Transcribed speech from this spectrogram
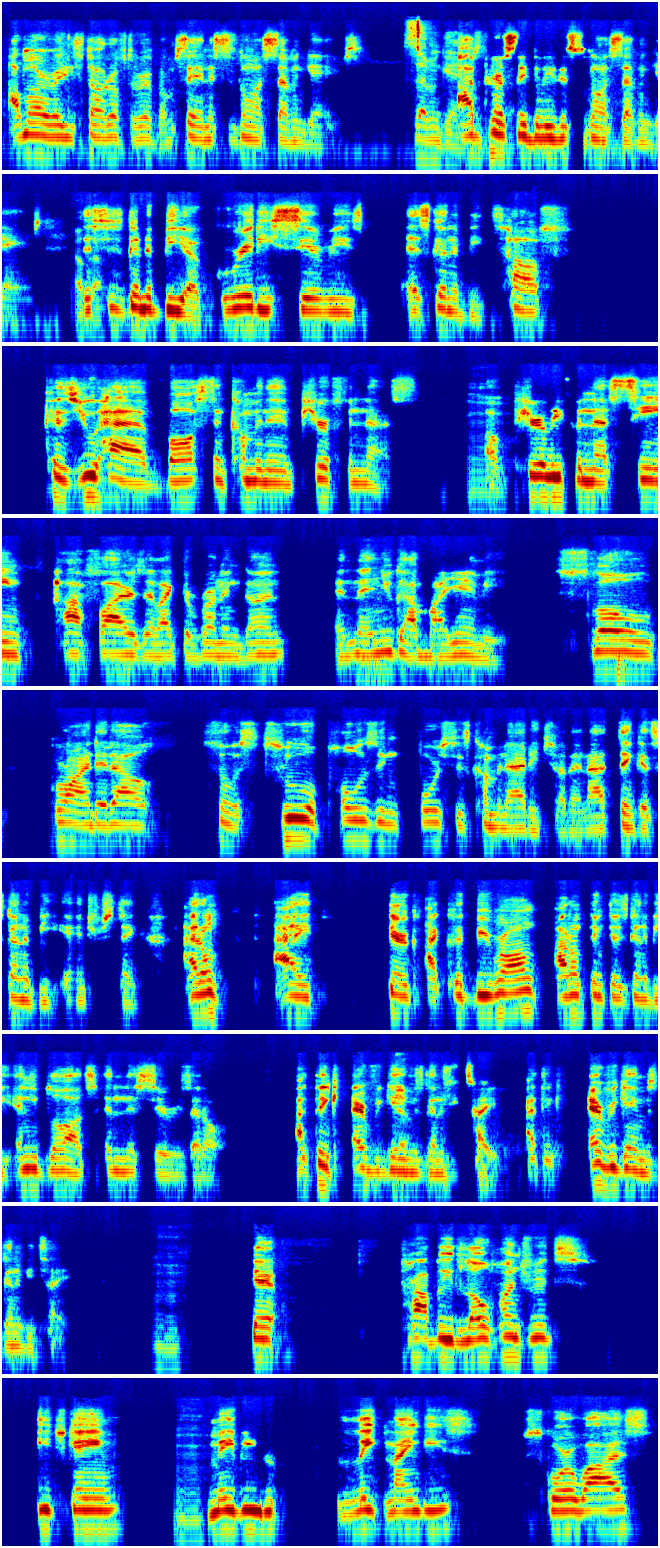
I'm already started off the rip. I'm saying this is going seven games. Seven games. I personally believe this is going seven games. Okay. This is going to be a gritty series. It's going to be tough because you have Boston coming in pure finesse, a Mhm. purely finesse team, high flyers that like to run and gun. And then you got Miami, slow, grind it out. So it's two opposing forces coming at each other. And I think it's going to be interesting. I don't, I, there, I could be wrong. I don't think there's going to be any blowouts in this series at all. I think every game Yeah. is going to be tight. I think every game is going to be tight. Mhm. They're probably low hundreds each game, Mhm. maybe late 90s score wise.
